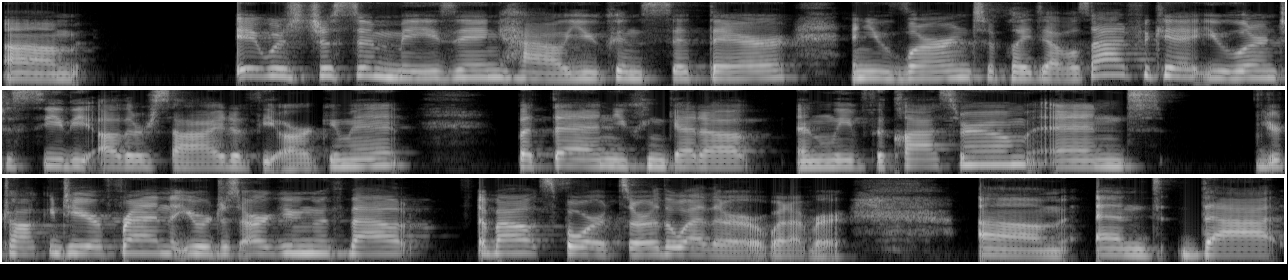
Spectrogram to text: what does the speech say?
um, it was just amazing how you can sit there and you learn to play devil's advocate, you learn to see the other side of the argument, but then you can get up and leave the classroom and you're talking to your friend that you were just arguing with about about sports or the weather or whatever. Um, and that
